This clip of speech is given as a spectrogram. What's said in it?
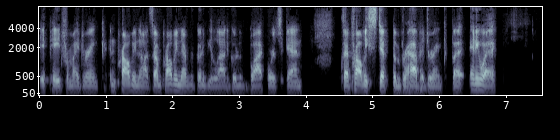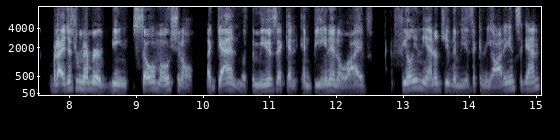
it paid for my drink, and probably not. So I'm probably never going to be allowed to go to the Black Horse again because I probably stiffed them for half a drink. But anyway, but I just remember being so emotional again with the music and, and being in a live, feeling the energy of the music and the audience again.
